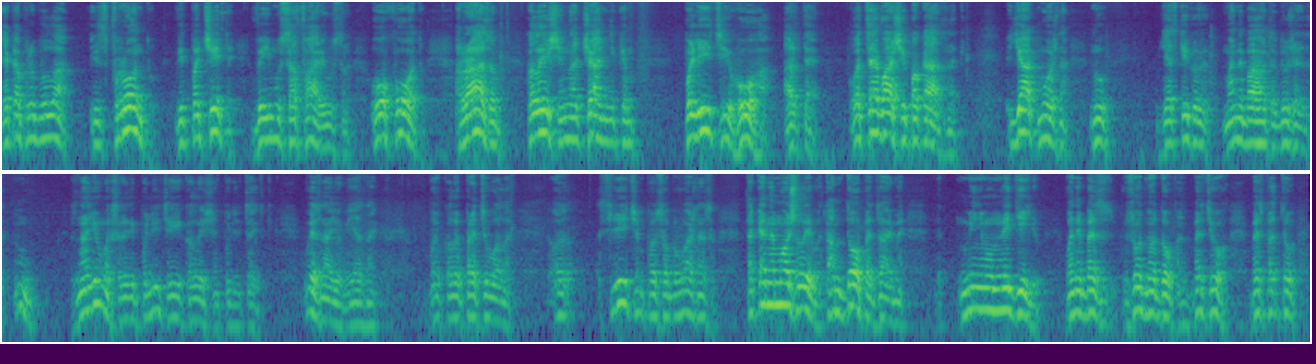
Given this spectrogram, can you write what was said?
яка прибула із фронту відпочити, ви йому сафарі устроїли, охоту. Разом колишнім начальником поліції Гога Артем. Оце ваші показники. Як можна? Ну, я скільки, в мене багато дуже ну, знайомих серед поліції і колишніх поліцейських. Ви знайомі, я знаю. Коли працювала слідчим по особоважне, таке неможливо. Там допит займе мінімум неділю. Вони без жодного допиту, без цього, без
